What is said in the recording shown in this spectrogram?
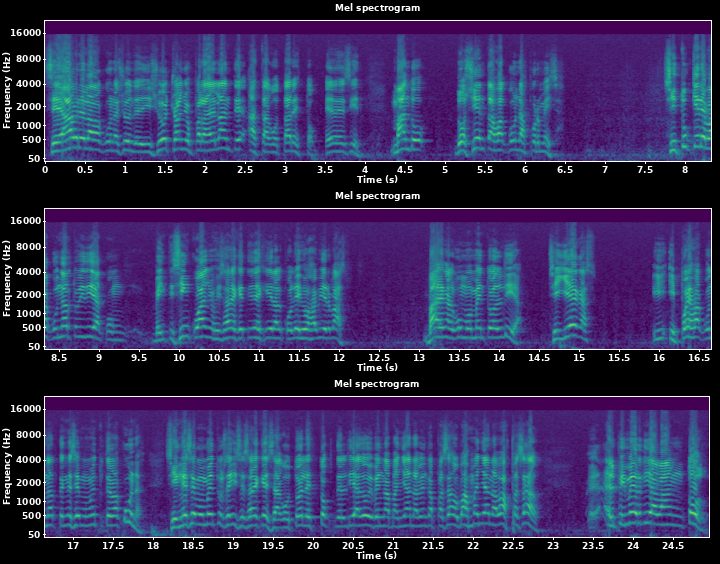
se abre la vacunación de 18 años para adelante hasta agotar stock. Es decir, mando 200 vacunas por mesa. Si tú quieres vacunarte hoy día con 25 años y sabes que tienes que ir al colegio Javier Vaz, vas en algún momento del día. Si llegas y, puedes vacunarte en ese momento, te vacunas. Si en ese momento se dice, ¿sabes qué? Se agotó el stock del día de hoy, venga mañana, venga pasado, vas mañana, vas pasado. Eh, El primer día van todos,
